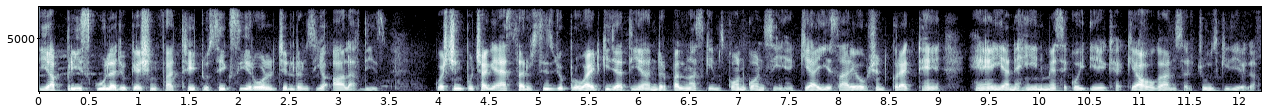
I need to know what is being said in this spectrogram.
या pre school education for three to six year old childrens या ऑल ऑफ़ दीज। क्वेश्चन पूछा गया है, सर्विसेज़ जो प्रोवाइड की जाती हैं अंडर पलना स्कीम्स, कौन कौन सी हैं? क्या ये सारे ऑप्शन करेक्ट हैं? हैं या नहीं? इनमें से कोई एक है। क्या होगा आंसर? चूज़ कीजिएगा।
